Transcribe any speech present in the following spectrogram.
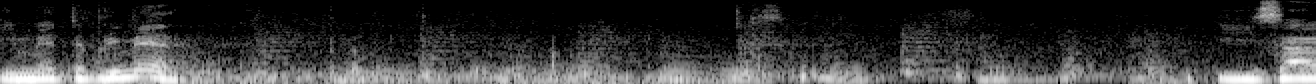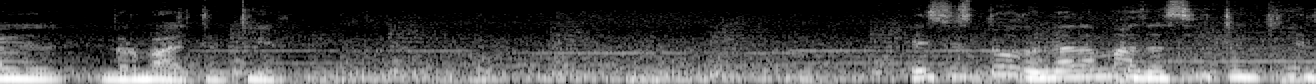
y mete primera. Y sal normal, tranquilo. Eso es todo, nada más, así, tranquilo.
